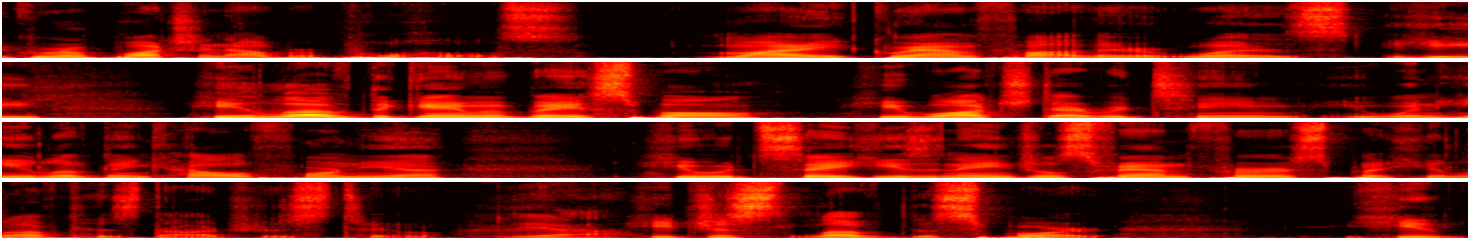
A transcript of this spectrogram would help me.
grew up watching Albert Pujols. My grandfather was he he loved the game of baseball. He watched every team when he lived in California. He would say he's an Angels fan first, but he loved his Dodgers too. Yeah. He just loved the sport. He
